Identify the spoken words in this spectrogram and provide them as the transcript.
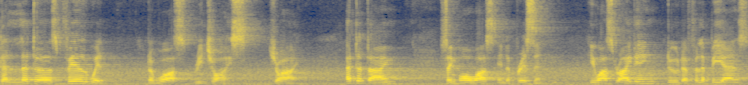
The letter is filled with the words rejoice, joy. At the time, St. Paul was in the prison. He was writing to the Philippians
